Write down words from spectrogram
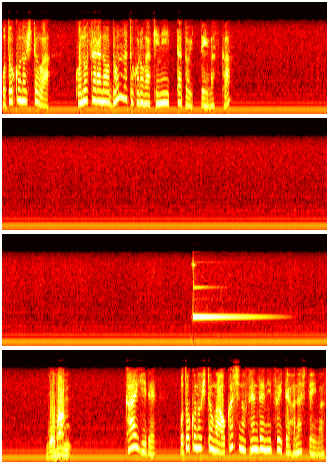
男の人はこの皿のどんなところが気に入ったと言っていますか？5番。会議で男の人がお菓子の宣伝について話しています。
